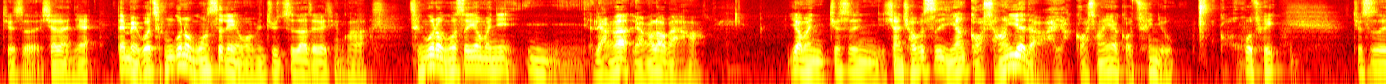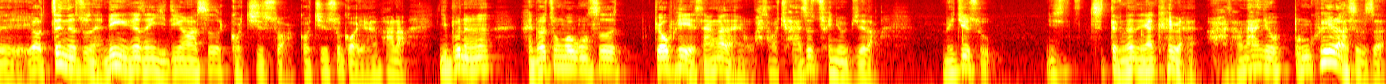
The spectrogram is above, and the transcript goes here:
就是写软件，在美国成功的公司里，我们就知道这个情况了。成功的公司，要么你你两个两个老板哈，要么你就是你像乔布斯一样搞商业的，哎呀，搞商业搞吹牛，搞互吹，就是要镇得住人。另一个人一定要是搞技术啊，搞技术搞研发的，你不能很多中国公司标配三个人，我操，全是吹牛逼的，没技术，你等着人家开源啊，他那就崩溃了，是不是？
